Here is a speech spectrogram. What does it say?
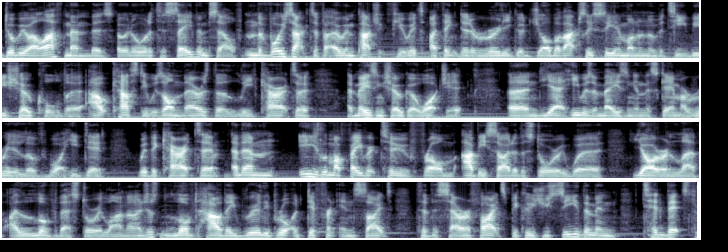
WLF members in order to save himself. And the voice actor for Owen Patrick Fugit, I think, did a really good job. I've actually seen him on another TV show called uh, Outcast. He was on there as the lead character. Amazing show, go watch it. And yeah, he was amazing in this game. I really loved what he did with the character. And then easily my favourite two from Abby's side of the story were Yara and Lev. I loved their storyline and I just loved how they really brought a different insight to the Seraphites because you see them in tidbits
